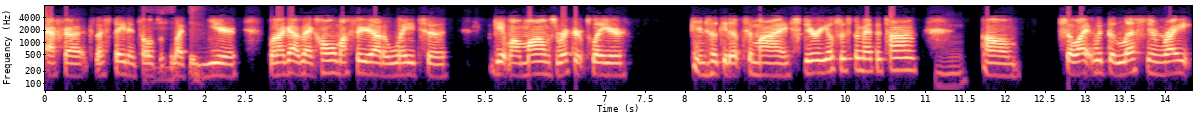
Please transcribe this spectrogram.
after because I, stayed in Tulsa for like a year. When I got back home, I figured out a way to get my mom's record player and hook it up to my stereo system at the time. Mhm. Um, so I with the left and right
